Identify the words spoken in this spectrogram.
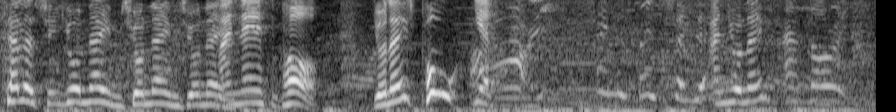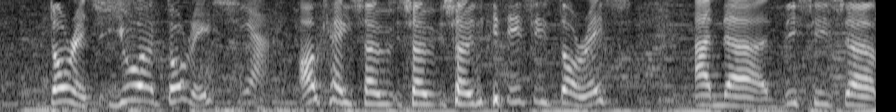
tell us your names, your names, your names. My name is Paul. Your name's Paul. Yes. Ah, it's the same as me, it's the same. And your name? And Doris. Doris. You are Doris. Yeah. Okay, so so so this is Doris, and uh, this is uh,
